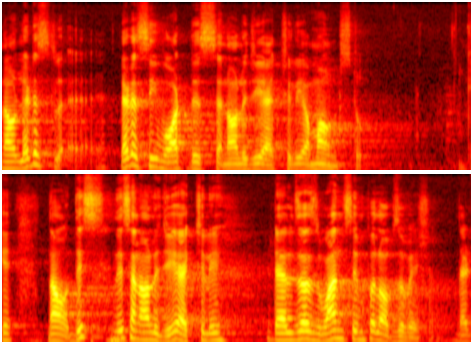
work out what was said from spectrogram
Now let us let us see what this analogy actually amounts to. Okay. Now this, this analogy actually tells us one simple observation that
